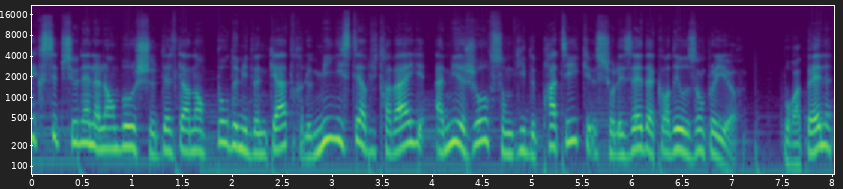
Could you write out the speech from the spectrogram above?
exceptionnelle à l'embauche d'alternants pour 2024, le ministère du Travail a mis à jour son guide pratique sur les aides accordées aux employeurs. Pour rappel,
